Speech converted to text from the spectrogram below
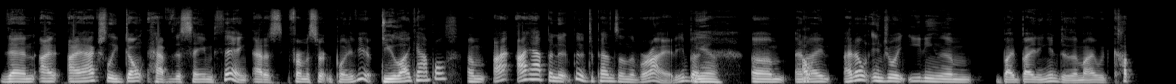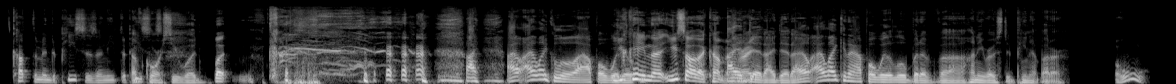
then I, I actually don't have the same thing at a, from a certain point of view. Do you like apples? Um, I, I happen to it depends on the variety, but yeah. um, and Oh. I I don't enjoy eating them by biting into them. I would cut cut them into pieces and eat the pieces. Of course you would. but I, I I like a little apple with you a- came that you saw that coming, I right? did, I did. I, I like an apple with a little bit of uh, honey roasted peanut butter. Oh,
